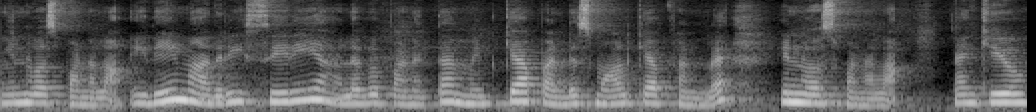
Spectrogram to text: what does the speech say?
இன்வெஸ்ட் பண்ணலாம். இதே மாதிரி சிறிய அளவு பணத்தை mid cap and small cap ஃபண்டில் இன்வெஸ்ட் பண்ணலாம் தேங்க்யூ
